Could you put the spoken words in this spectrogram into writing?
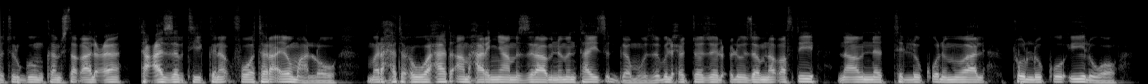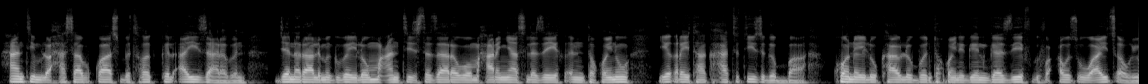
ንትርጉም ከም ዝተቓልዐ ተዓዘብቲ ክነቕፎ ተራእዮም ኣለዉ። መራሕቲ ሕወሓት ኣምሓርኛ ምዝራብ ንምንታይ ይጽገሙ ዝብል ሕቶ ዘልዕሉ እዞም ነቐፍቲ ንኣብነት ትልቁ ንምባል ትልቁ ኢልዎ ሓንቲ ምሎ ሓሳብ ኳስ ብትኽክል ኣይዛረብን። ጀነራል ምግበይ ሎማዓንቲ ዝተዛረቦ ኣምሓርኛ ስለ ዘይኽእል እንተኮይኑ ይቕሬታ ክሓትት እዩ ዝግባእ ኮነ ኢሉ ካብ ልቡ እንተኮይኑ ግን ገዚፍ ግፍ ዓውፅዎ ኣይፀውዩ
